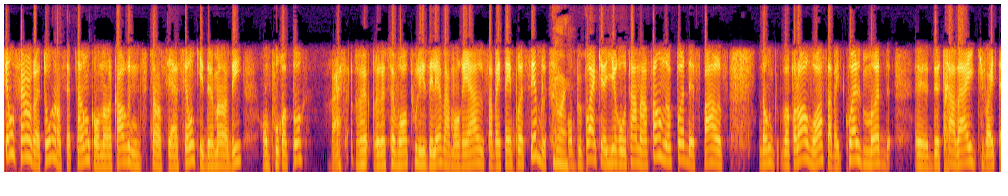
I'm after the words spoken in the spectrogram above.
Si on fait un retour en septembre, qu'on a encore une distanciation qui est demandée, on pourra pas recevoir tous les élèves à Montréal. Ça va être impossible. On On peut pas accueillir autant d'enfants. On n'a pas d'espace. Donc, il va falloir voir ça va être quoi le mode euh, de travail qui va être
